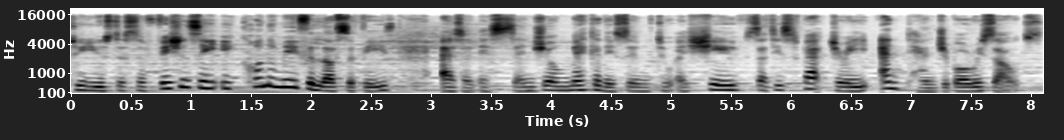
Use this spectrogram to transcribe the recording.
to use the sufficiency economy philosophies as an essential mechanism to achieve satisfactory and tangible results.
